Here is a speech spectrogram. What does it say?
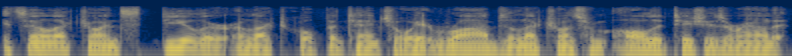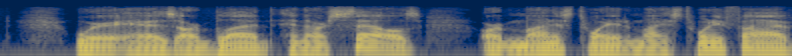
it's an electron stealer electrical potential. It robs electrons from all the tissues around it. Whereas our blood and our cells are minus 20 to minus 25.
